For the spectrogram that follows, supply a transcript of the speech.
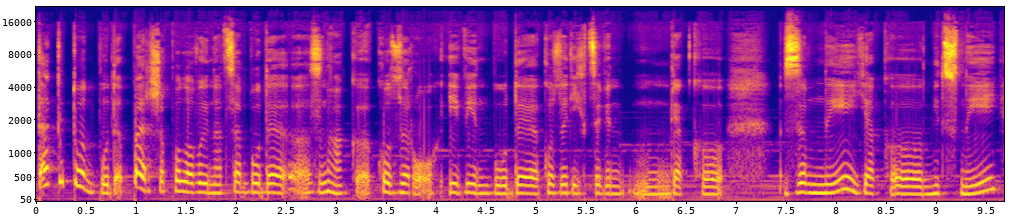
Так і тут буде. Перша половина це буде е, знак Козирог, і він буде Козиріг, це він як земний, як міцний.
